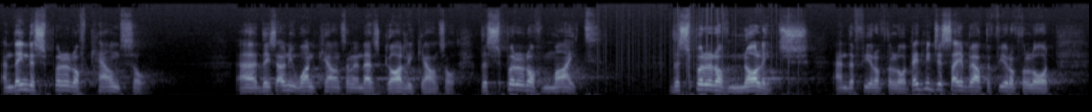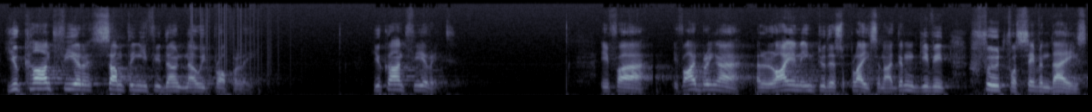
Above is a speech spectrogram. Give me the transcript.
and then the Spirit of counsel. Uh, there's only one counsel, and that's godly counsel. The Spirit of might, the Spirit of knowledge, and the fear of the Lord. Let me just say about the fear of the Lord. You can't fear something if you don't know it properly. You can't fear it. If, uh, if I bring a, a lion into this place and I didn't give it food for seven days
